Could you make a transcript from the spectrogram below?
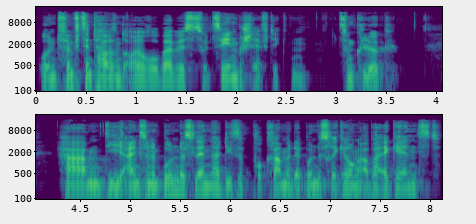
und 15.000 Euro bei bis zu zehn Beschäftigten. Zum Glück haben die einzelnen Bundesländer diese Programme der Bundesregierung aber ergänzt.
